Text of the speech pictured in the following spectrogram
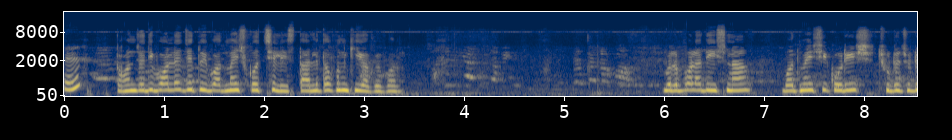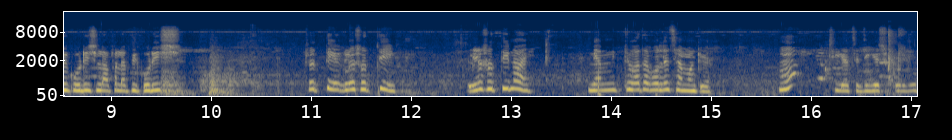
হ্যাঁ? তখন যদি বলে যে তুই বদমাইশ করছিলিস তাহলে তখন কি হবে বল? বলে পড়া দিস না। বদমাইশি করিস ছুটোছুটি করিস লাফালাফি করিস। সত্যি এগুলো সত্যি? এগুলো সত্যি নয়? ম্যাম মিথ্যে কথা বলেছে আমাকে। হ্যাঁ ঠিক আছে জিজ্ঞেস করব।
